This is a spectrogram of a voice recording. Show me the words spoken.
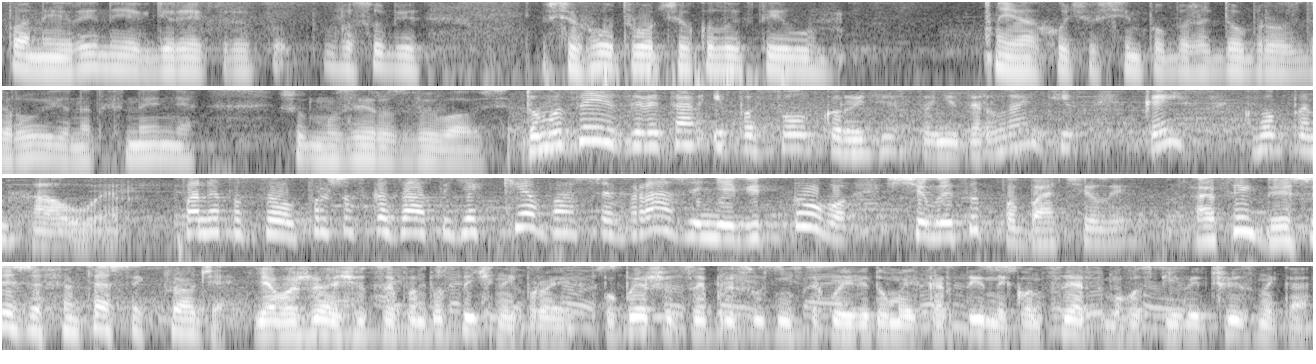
пані Ірини, як директора, в особі всього творчого колективу. Я хочу всім побажати доброго здоров'я, натхнення, щоб музей розвивався. До музею завітав і посол Королівства Нідерландів Кейс Клопенхауер. Пане посол, прошу сказати, яке ваше враження від того, що ви тут побачили? I think this is a fantastic project. Я вважаю, що це фантастичний проєкт. По-перше, це присутність такої відомої картини, концерт мого співвітчизника,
